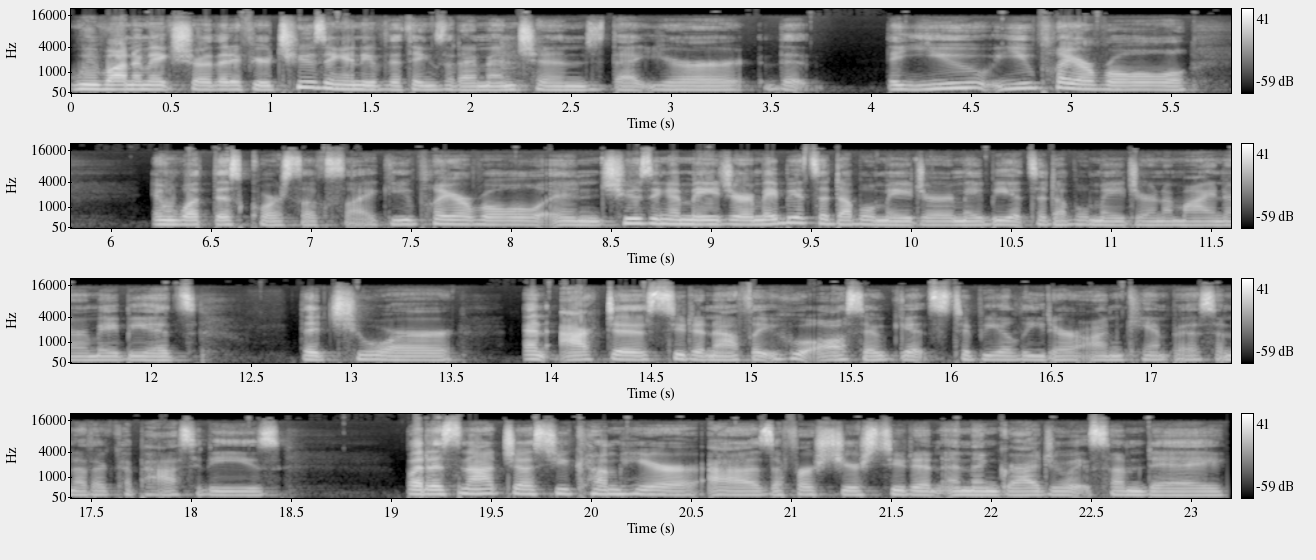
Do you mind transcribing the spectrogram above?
we want to make sure that if you're choosing any of the things that I mentioned, that you're that that you you play a role in what this course looks like. You play a role in choosing a major. Maybe it's a double major. Maybe it's a double major and a minor. Maybe it's that you're an active student athlete who also gets to be a leader on campus in other capacities. But it's not just you come here as a first year student and then graduate someday.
